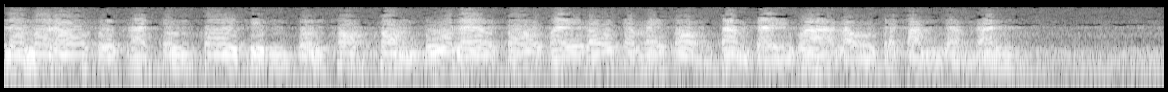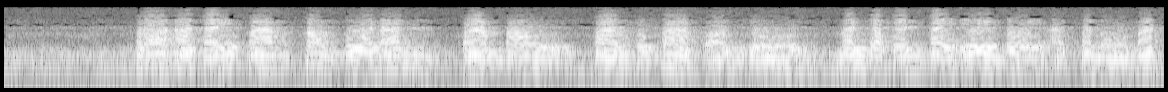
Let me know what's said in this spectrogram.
และเมื่อเราฝึกหัดจนเคยชินจนคล่องตัวแล้วต่อไปเราจะไม่ต้องตั้งใจว่าเราจะทำอย่างนั้น เพราะอาศัยความคล่องตัวนั้น ความเบาความสุภาพอ่อนโยนมันจะเป็นไปเองโดยอัตโนมัติ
